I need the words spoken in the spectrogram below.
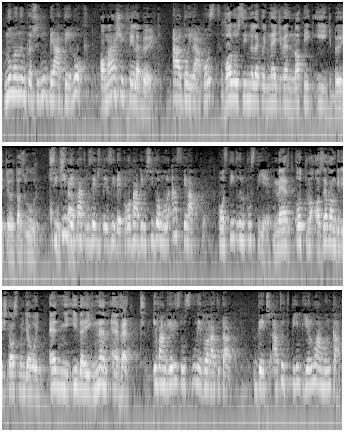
nu mănâncă și nu bea deloc. A másik féle bőjt. Al doilea post, Valószínűleg, hogy 40 napig így bőjtölt az Úr a și timp de pusztában. 40 de zile, probabil și Domnul astfel a postit în pustie. Mert ott az evangelista azt mondja, hogy ennyi ideig nem evett, Evanghelistul spune doar atâta, deci atât timp el nu a mâncat.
